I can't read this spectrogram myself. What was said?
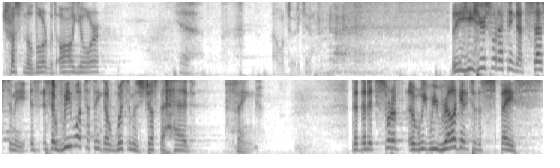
Trust in the Lord with all your. Yeah. I won't do it again. Here's what I think that says to me is, is that we want to think that wisdom is just a head thing. That, that it's sort of, we, we relegate it to the space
